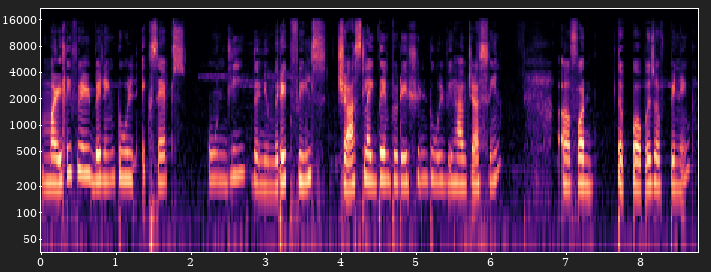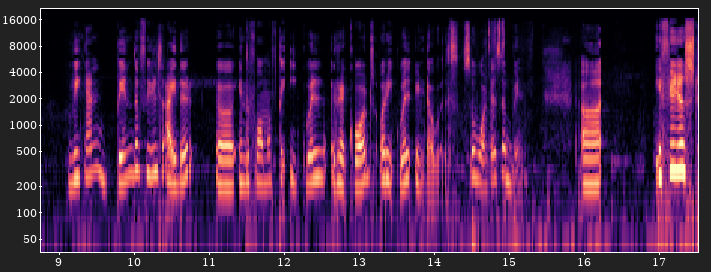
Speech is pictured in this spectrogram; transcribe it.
multi-field binning tool accepts only the numeric fields just like the imputation tool we have just seen uh, for the purpose of binning we can bin the fields either uh, in the form of the equal records or equal intervals. So what is a bin? Uh, if you just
